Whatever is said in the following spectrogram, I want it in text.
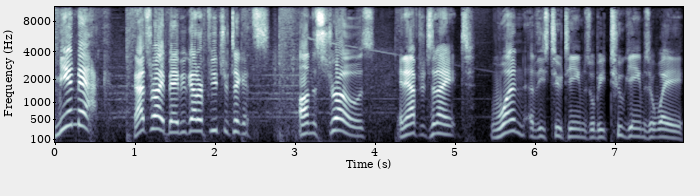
Me and Mac. That's right, baby. We got our future tickets on the Stros. And after tonight, one of these two teams will be two games away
